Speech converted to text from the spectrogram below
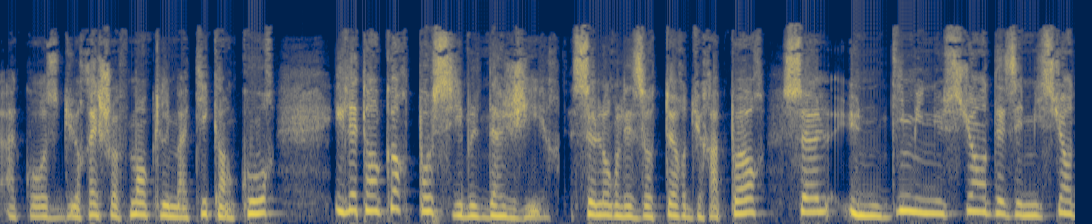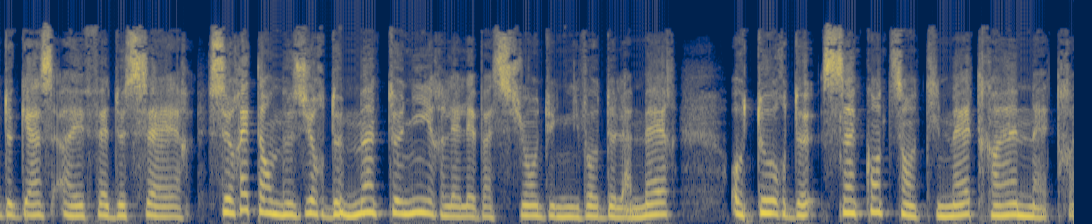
à cause du réchauffement climatique en cours, il est encore possible d'agir. Selon les auteurs du rapport, seule une diminution des émissions de gaz à effet de serre serait en mesure de maintenir l'élévation du niveau de la mer autour de 50 cm à 1 mètre,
